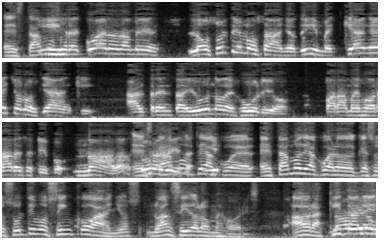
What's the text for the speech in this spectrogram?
Estamos... Y recuerda también, los últimos años, dime, ¿qué han hecho los Yankees al 31 de julio para mejorar ese equipo? Nada. Estamos de Y- acuerdo, estamos de acuerdo de que sus últimos cinco años no han sido los mejores. Ahora, quítale,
